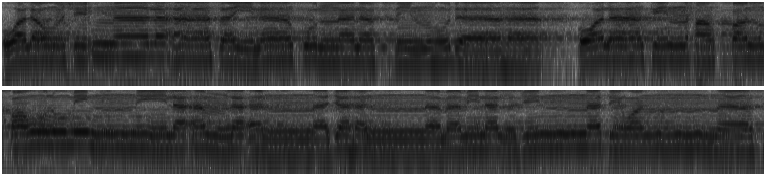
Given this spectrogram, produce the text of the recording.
ولو شئنا لآتينا كل نفس هداها. ولكن حق القول مني لأملأن جهنم. من الجنة والناس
